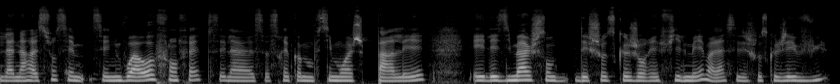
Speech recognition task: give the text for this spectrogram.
la narration c'est une voix off en fait, c'est ça serait comme si moi je parlais et les images sont des choses que j'aurais filmées, voilà, c'est des choses que j'ai vues.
